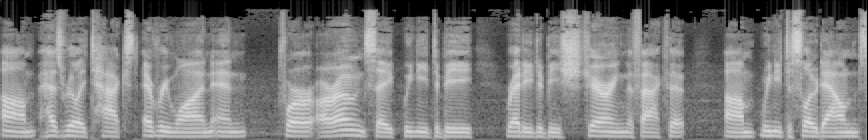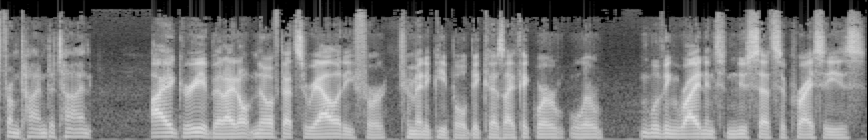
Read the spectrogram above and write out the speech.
um, has really taxed everyone, and for our own sake, we need to be ready to be sharing the fact that um, we need to slow down from time to time. I agree, but I don't know if that's a reality for, for many people because I think we're we're moving right into new sets of crises.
